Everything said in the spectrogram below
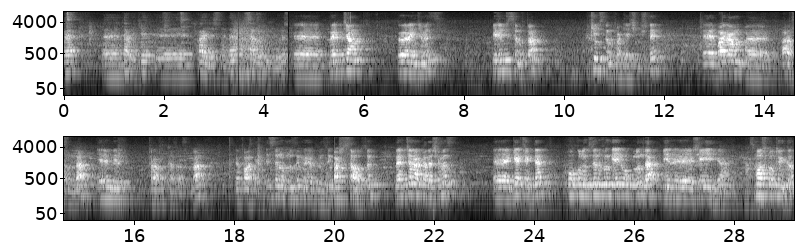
ve e, tabii ki e, ailesine de sabır diliyoruz. Ee, Mertcan öğrencimiz birinci sınıftan ikinci sınıfa geçmişti. Ee, bayram e, arasında elin bir trafik kazasında vefat etti. Sınıfımızın ve hepimizin başı sağ olsun. Mertcan arkadaşımız e, gerçekten okulun, sınıfın değil okulun da bir e, şeyiydi yani. Maskotuydu.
